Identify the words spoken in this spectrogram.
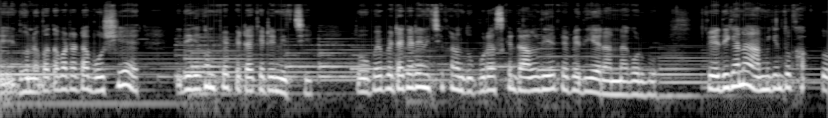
এই ধনে পাতা বাটাটা বসিয়ে এদিকে এখন পেঁপেটা কেটে নিচ্ছি। তো পেঁপেটা কেটে নিচ্ছি কারণ দুপুরে আজকে ডাল দিয়ে পেঁপে দিয়ে রান্না করব। তো এদিকে না আমি কিন্তু তো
